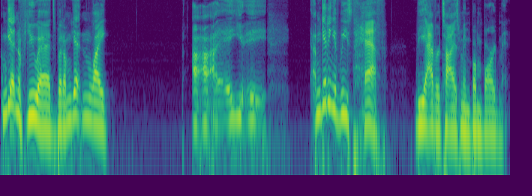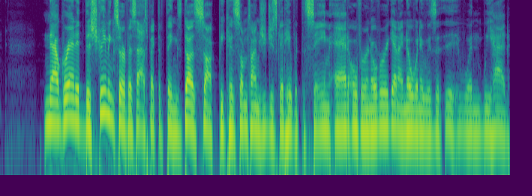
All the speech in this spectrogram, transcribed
I'm getting a few ads, but I'm getting like, I, I, I I'm getting at least half the advertisement bombardment. Now, granted, the streaming service aspect of things does suck because sometimes you just get hit with the same ad over and over again. I know when it was uh, when we had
